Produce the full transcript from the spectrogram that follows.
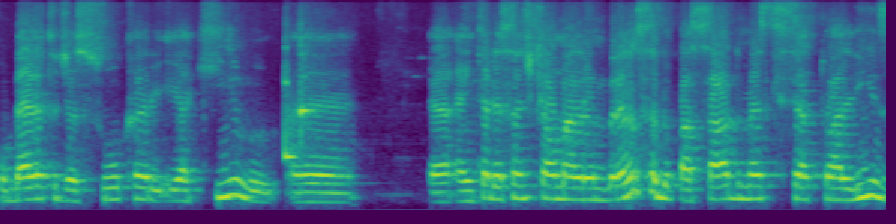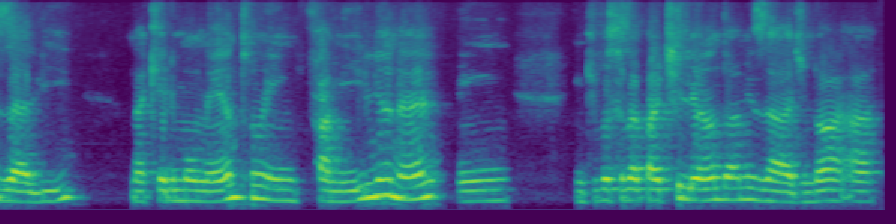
coberto de açúcar e aquilo é, é, é interessante que é uma lembrança do passado, mas que se atualiza ali naquele momento em família, né? Em, em que você vai partilhando a amizade. Então, a, a,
